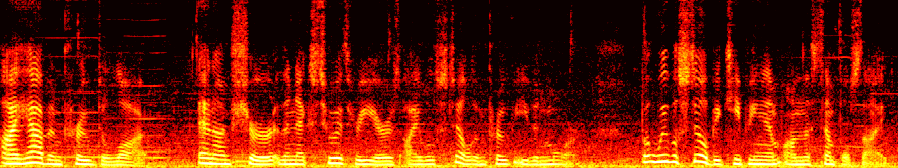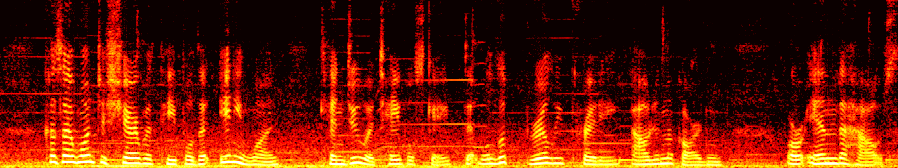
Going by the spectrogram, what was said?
I have improved a lot, and I'm sure in the next two or three years I will still improve even more but we will still be keeping them on the simple side because I want to share with people that anyone can do a tablescape that will look really pretty out in the garden or in the house.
